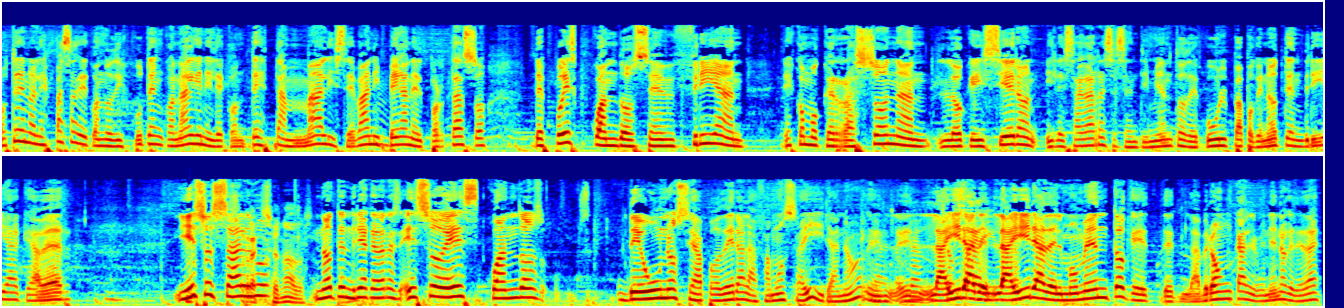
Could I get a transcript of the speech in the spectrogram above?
¿A ustedes no les pasa que cuando discuten con alguien y le contestan mal y se van y pegan el portazo, después cuando se enfrían es como que razonan lo que hicieron y les agarra ese sentimiento de culpa porque no tendría que haber... Y eso es algo... No tendría que haber... Eso es cuando de uno se apodera la famosa ira, ¿no? El- el- la ira, de, la ira del momento, que te- la bronca, el veneno que te da,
